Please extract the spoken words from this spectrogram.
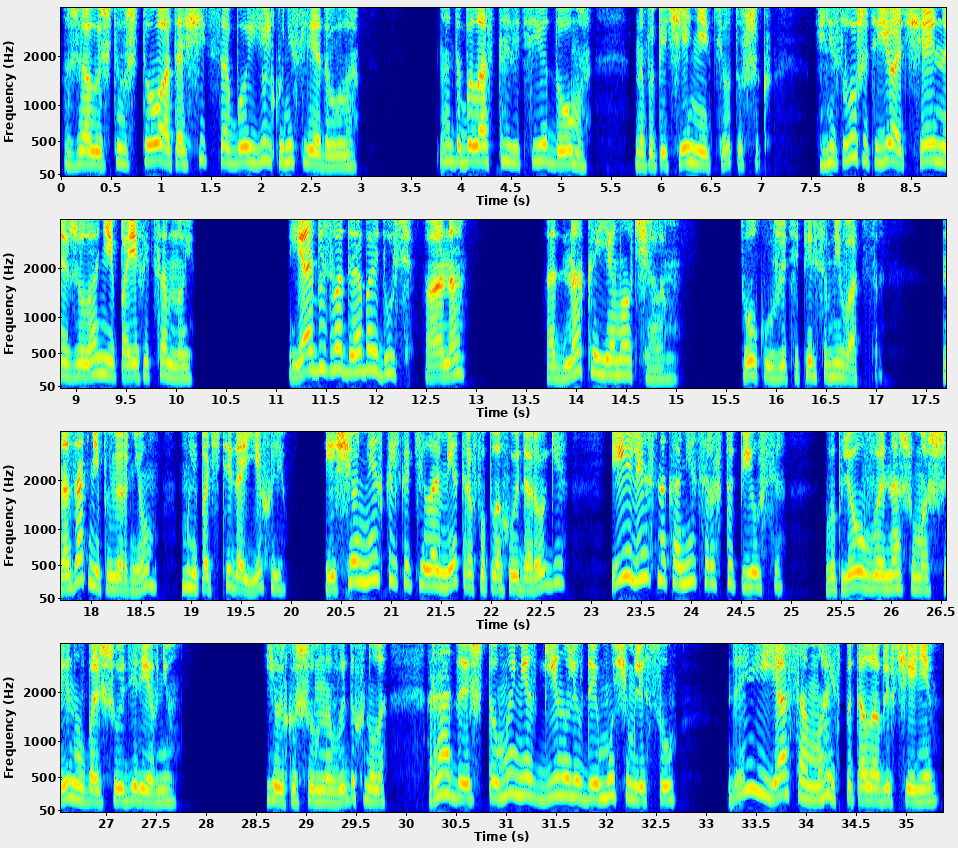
Пожалуй, что-что, а с собой Юльку не следовало. Надо было оставить ее дома, на попечении тетушек, и не слушать ее отчаянное желание поехать со мной. Я без воды обойдусь, а она... Однако я молчала. Толку уже теперь сомневаться. Назад не повернем, мы почти доехали. Еще несколько километров по плохой дороге, и лес наконец расступился, выплевывая нашу машину в большую деревню. Юлька шумно выдохнула, радуясь, что мы не сгинули в дремучем лесу, да и я сама испытала облегчение.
